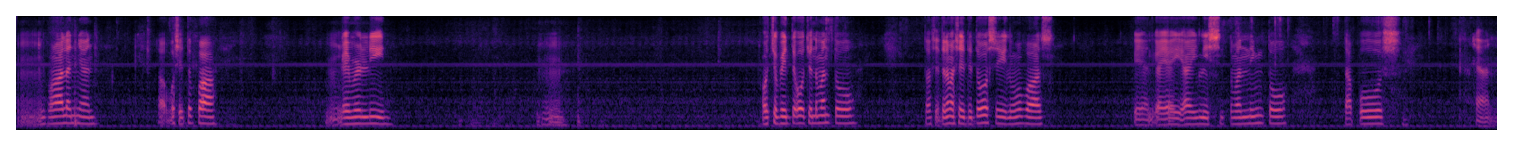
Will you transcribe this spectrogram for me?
Hmm, may pangalan yan. Tapos ito pa. Hmm, Emerlin. Hmm. 828 naman to. Tapos ito naman 712, lumabas. Ayan, kaya i-list naman to. Tapos, ayan.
